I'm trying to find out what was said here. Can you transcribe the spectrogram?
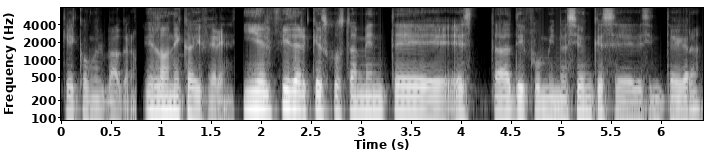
que con el background. Es la única diferencia. Y el feeder que es justamente esta difuminación que se desintegra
